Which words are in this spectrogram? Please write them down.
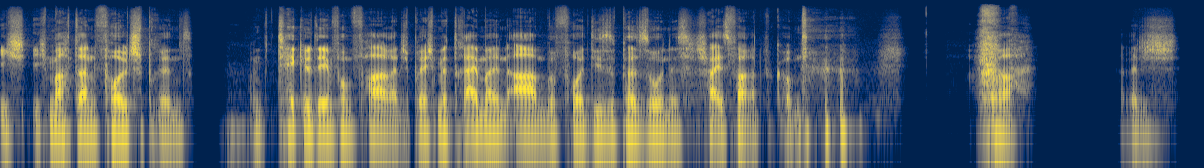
ich, ich mache da einen Vollsprint und tackle den vom Fahrrad. Ich breche mir dreimal den Arm, bevor diese Person das scheiß Fahrrad bekommt. oh, da werd ich,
